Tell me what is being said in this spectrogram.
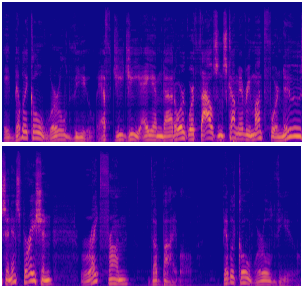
A biblical worldview. FGGAM.org, where thousands come every month for news and inspiration right from the Bible. Biblical worldview.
